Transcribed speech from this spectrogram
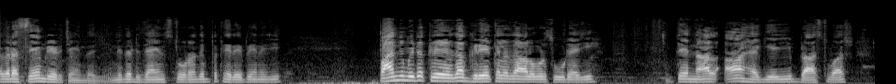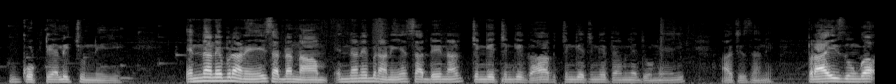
ਅਗਰ ਸੇਮ ਰੇਟ ਚਾਹੀਦਾ ਜੀ। ਨਹੀਂ ਤਾਂ ਡਿਜ਼ਾਈਨ ਸਟੋਰਾਂ ਦੇ ਬਥੇਰੇ ਪਏ ਨੇ ਜੀ। 5 ਮੀਟਰ ਕਰੇਵ ਦਾ ਗ੍ਰੇ ਕਲਰ ਦਾ ਆਲ ਓਵਰ ਸੂਟ ਹੈ ਜੀ। ਤੇ ਨਾਲ ਆ ਹੈਗੀ ਹੈ ਜੀ ਬਲਾਸਟ ਵਾਸ਼ ਗੋਟੇ ਵਾਲੀ ਚੁੰਨੀ ਜੀ। ਇਹਨਾਂ ਨੇ ਬਣਾਣੇ ਜੀ ਸਾਡਾ ਨਾਮ। ਇਹਨਾਂ ਨੇ ਬਣਾਣੀ ਹੈ ਸਾਡੇ ਨਾਲ ਚੰਗੇ ਚੰਗੇ ਗਾਹਕ, ਚੰਗੇ ਚੰਗੇ ਫੈਮਲੀਆਂ ਜੋੜਨੇ ਆ ਜੀ ਆ ਚੀਜ਼ਾਂ ਨੇ। ਪ੍ਰਾਈਸ ਦੂੰਗਾ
